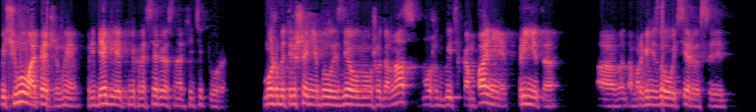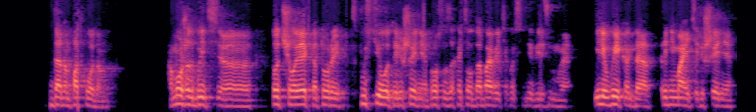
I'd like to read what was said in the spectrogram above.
Почему, опять же, мы прибегли к микросервисной архитектуре? Может быть, решение было сделано уже до нас, может быть, в компании принято э, там, организовывать сервисы данным подходом. А может быть, э, тот человек, который спустил это решение, просто захотел добавить его себе в резюме. Или вы, когда принимаете решение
